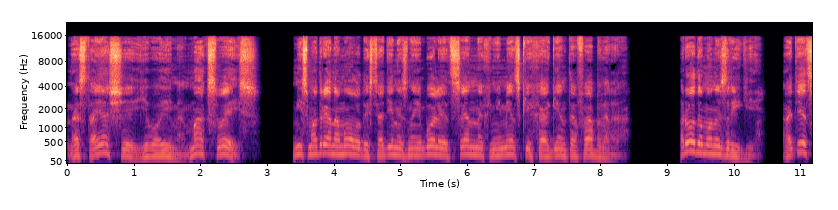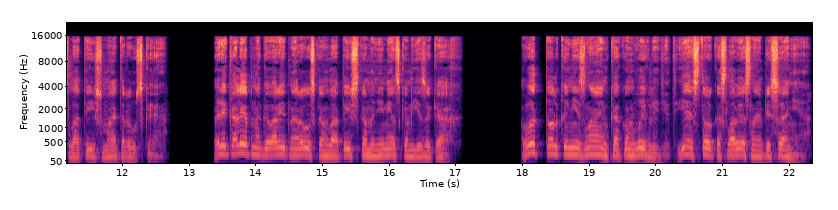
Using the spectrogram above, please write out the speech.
Настоящее его имя — Макс Вейс. Несмотря на молодость, один из наиболее ценных немецких агентов Абвера. Родом он из Риги. Отец латыш, мать русская. Великолепно говорит на русском, латышском и немецком языках. Вот только не знаем, как он выглядит. Есть только словесное описание.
